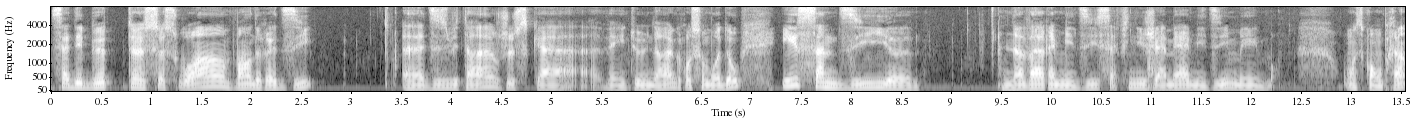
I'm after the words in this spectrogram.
Ça débute ce soir, vendredi, 18h euh, jusqu'à 21h, grosso modo, et samedi, 9h à midi, ça finit jamais à midi, mais bon, on se comprend.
